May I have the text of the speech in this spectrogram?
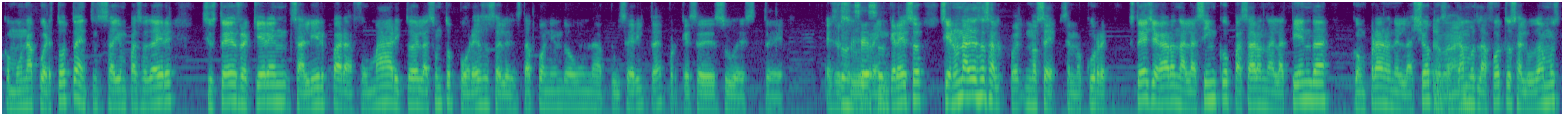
como una puertota, entonces hay un paso de aire. Si ustedes requieren salir para fumar y todo el asunto, por eso se les está poniendo una pulserita, porque ese es su este ese es su acceso. reingreso. Si en una de esas, pues, no sé, se me ocurre. Ustedes llegaron a las 5, pasaron a la tienda, compraron en la shop, Se nos van. sacamos la foto, saludamos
